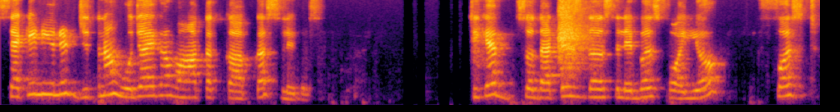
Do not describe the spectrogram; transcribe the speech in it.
सेकेंड यूनिट जितना हो जाएगा, वहाँ तक का आपका सिलेबस ठीक है? So that is the syllabus for your first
